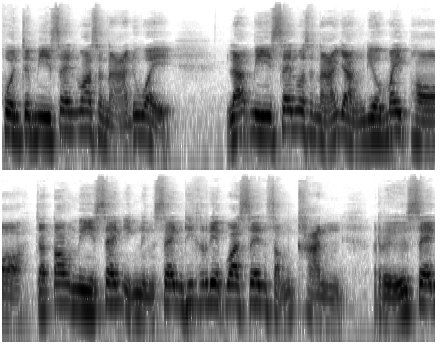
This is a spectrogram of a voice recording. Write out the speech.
ควรจะมีเส้นวาสนาด้วย และมีเส้นวาสนาอย่างเดียวไม่พอ จะต้องมีเส้นอีกหนึ่งเส้นที่เขาเรียกว่าเส้นสำคัญ หรือเส้น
